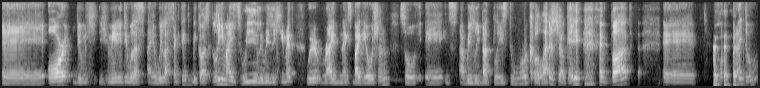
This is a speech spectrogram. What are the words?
uh, or the humidity will uh, will affect it because Lima is really really humid. We're right next by the ocean, so it's a really bad place to work collage. Okay, but what I do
